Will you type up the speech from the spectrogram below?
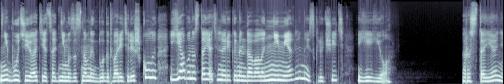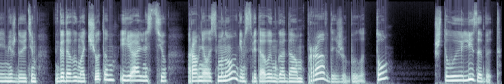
Не будь ее отец одним из основных благотворителей школы, я бы настоятельно рекомендовала немедленно исключить ее. Расстояние между этим годовым отчетом и реальностью равнялось многим световым годам. Правдой же было то, что у Элизабет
